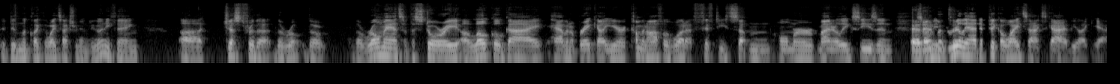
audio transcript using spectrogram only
it didn't look like the White Sox were going to do anything, uh, just for the the the the romance of the story, a local guy having a breakout year, coming off of what a fifty-something homer minor league season. At so I mean, really had to pick a White Sox guy. I'd be like, yeah,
